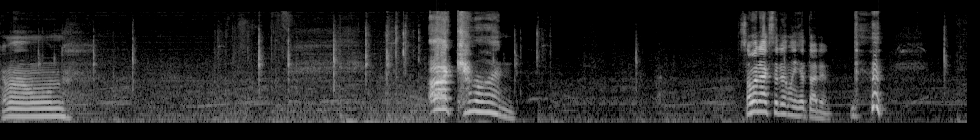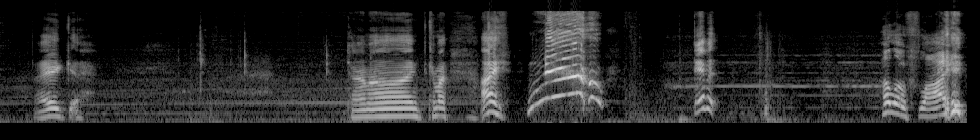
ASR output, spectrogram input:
Come on. Come on! Someone accidentally hit that in. I... Come on, come on. I... No! Damn it! Hello, fly.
